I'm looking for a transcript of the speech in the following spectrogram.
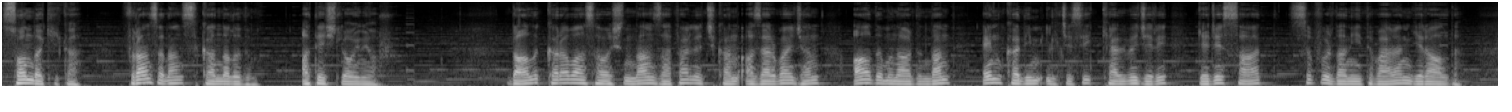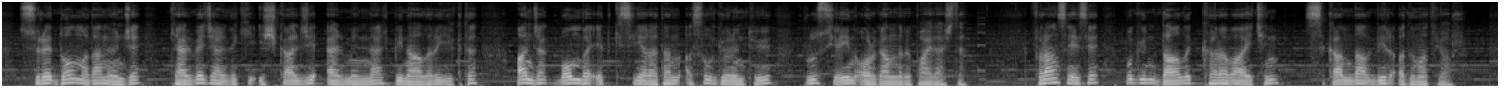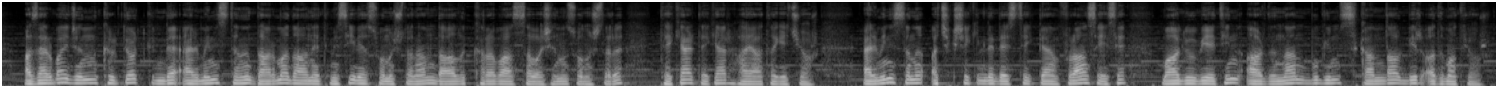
Son dakika. Fransa'dan skandal adım. Ateşle oynuyor. Dağlık Karabağ Savaşı'ndan zaferle çıkan Azerbaycan, Ağdam'ın ardından en kadim ilçesi Kelbecer'i gece saat 0'dan itibaren geri aldı. Süre dolmadan önce Kelbecer'deki işgalci Ermeniler binaları yıktı ancak bomba etkisi yaratan asıl görüntüyü Rus yayın organları paylaştı. Fransa ise bugün Dağlık Karabağ için skandal bir adım atıyor. Azerbaycan'ın 44 günde Ermenistan'ı darmadağın etmesiyle sonuçlanan Dağlık Karabağ Savaşı'nın sonuçları teker teker hayata geçiyor. Ermenistan'ı açık şekilde destekleyen Fransa ise mağlubiyetin ardından bugün skandal bir adım atıyor.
